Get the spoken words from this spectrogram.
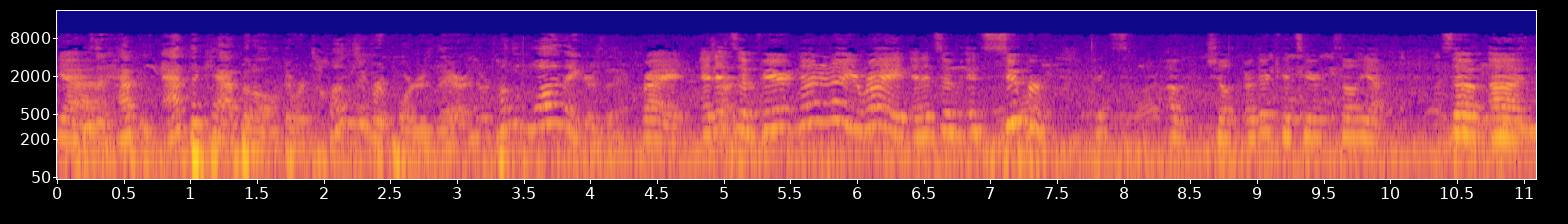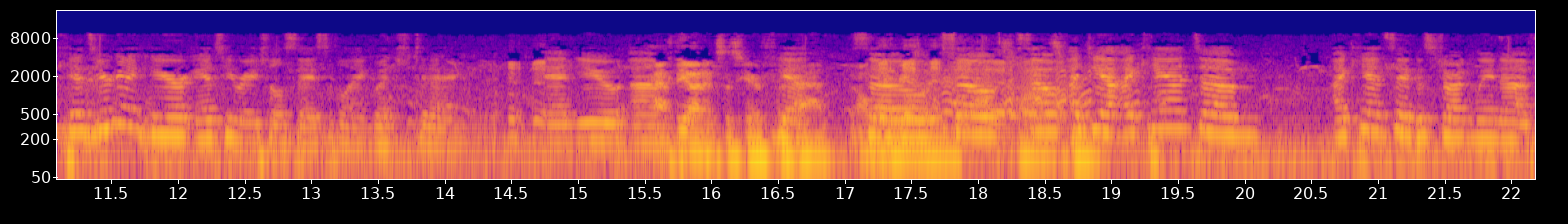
Yeah. Because it happened at the Capitol. There were tons of reporters there, and there were tons of lawmakers there. right, and it's a very no, no, no. You're right, and it's a it's super. It's oh, chill. Are there kids here still? Yeah. So, uh, kids, you're gonna hear Auntie Rachel say some language today, and you. Um, Half the audience is here for yeah. that. So, Only reason. so, so, uh, yeah, I can't, um, I can't say this strongly enough.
